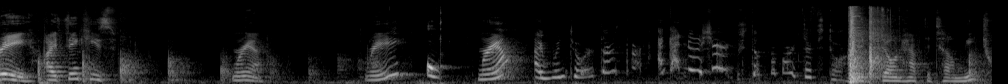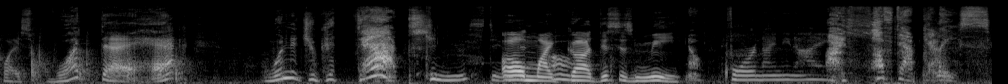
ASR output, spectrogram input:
Ree, I think he's. Maria. Ree? Oh, Maria? I went to our thrift store. I got new shirt stuff from our thrift store. You don't have to tell me twice. What the heck? When did you get that? Can you stand Oh it? my oh. god, this is me. No, four ninety nine. I love that place.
